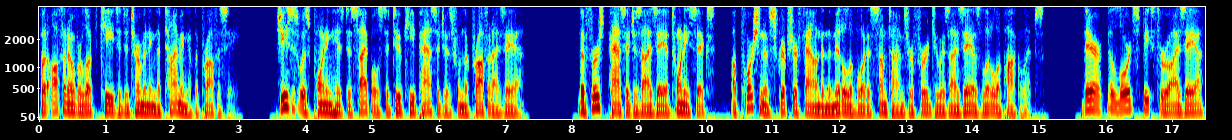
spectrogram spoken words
but often overlooked key to determining the timing of the prophecy. Jesus was pointing his disciples to two key passages from the prophet Isaiah. The first passage is Isaiah 26, a portion of scripture found in the middle of what is sometimes referred to as Isaiah's little apocalypse. There, the Lord speaks through Isaiah,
